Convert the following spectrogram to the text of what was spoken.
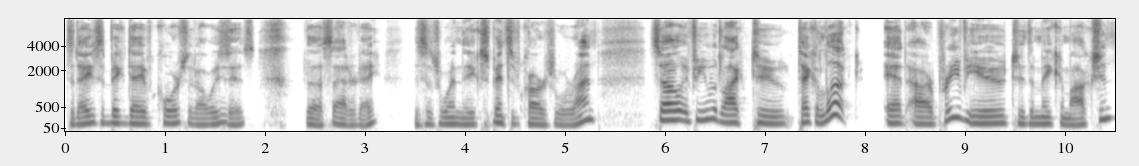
today's the big day, of course. It always is, the Saturday. This is when the expensive cars will run. So if you would like to take a look at our preview to the Mecum auction,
